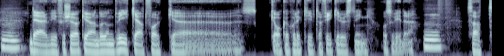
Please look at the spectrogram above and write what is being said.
Mm. Där vi försöker ändå undvika att folk eh, ska åka kollektivtrafik i rusning och så vidare. Mm. Så att,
